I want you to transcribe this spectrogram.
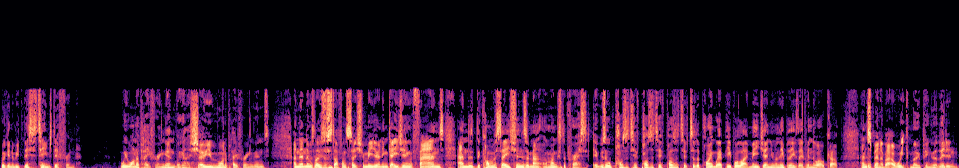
We're going to be, this team's different. We want to play for England. We're going to show you we want to play for England. And then there was loads of stuff on social media and engaging with fans and the, the conversations amongst the press. It was all positive, positive, positive to the point where people like me genuinely believed they'd win the World Cup and spent about a week moping that they didn't.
